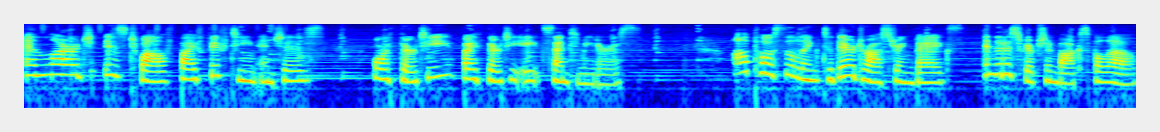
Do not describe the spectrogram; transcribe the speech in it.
And large is 12 by 15 inches or 30 by 38 centimeters. I'll post the link to their drawstring bags in the description box below.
